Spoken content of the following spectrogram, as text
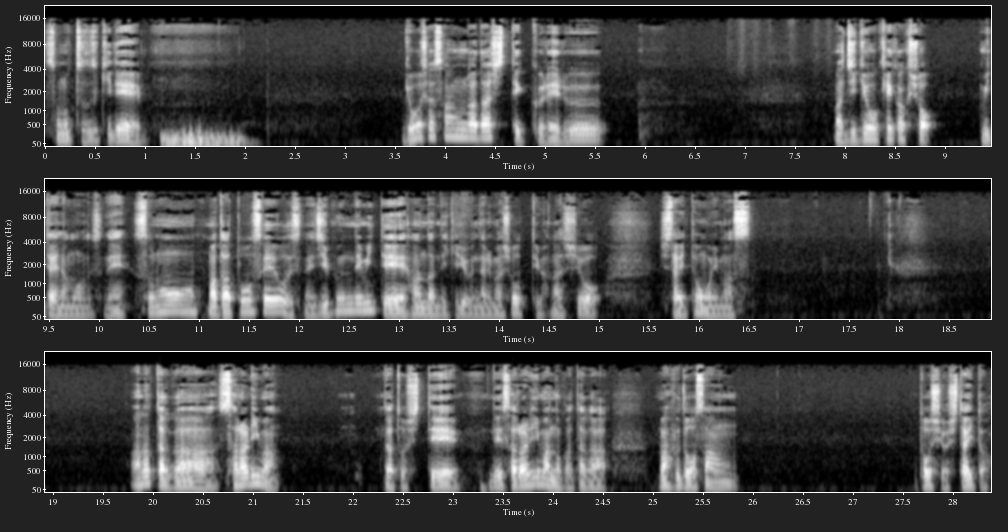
その続きで業者さんが出してくれる、まあ、事業計画書みたいなものですね。その、まあ、妥当性をですね自分で見て判断できるようになりましょうっていう話をしたいと思います。あなたがサラリーマンだとしてでサラリーマンの方が、まあ、不動産投資をしたいと。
